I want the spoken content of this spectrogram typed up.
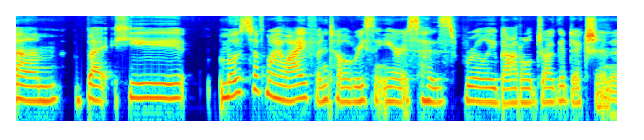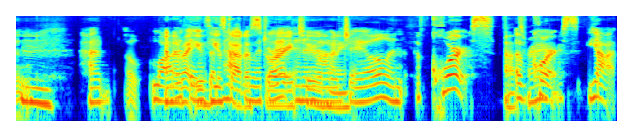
Um, but he, most of my life until recent years, has really battled drug addiction and Mm, had a lot And I of bet you things that he's have got a happened with it, in too, and out honey. of jail. And of course, That's of right. course, yeah.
